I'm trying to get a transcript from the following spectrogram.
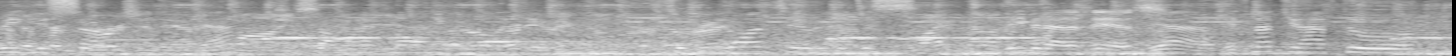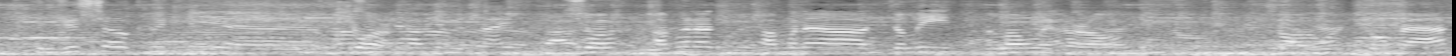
Previous search in there. So someone had lonely girl here. So if we want to, we can just leave it as is. Yeah. If not, you have to. Can you just show quickly? Uh, Sure. How you would type? So I'm gonna I'm gonna delete the lonely girl. So I would go back,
